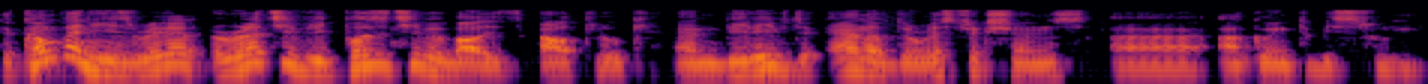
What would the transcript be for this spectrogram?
The company is re- relatively positive about its outlook and believes the end of the restrictions uh, are going to be soon.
